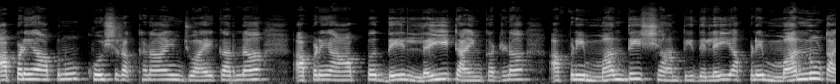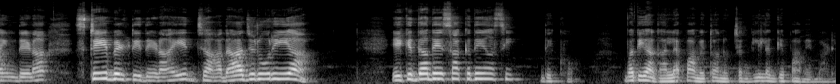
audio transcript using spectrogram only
ਆਪਣੇ ਆਪ ਨੂੰ ਖੁਸ਼ ਰੱਖਣਾ ਇੰਜੋਏ ਕਰਨਾ, ਆਪਣੇ ਆਪ ਦੇ ਲਈ ਟਾਈਮ ਕੱਢਣਾ, ਆਪਣੀ ਮਨ ਦੀ ਸ਼ਾਂਤੀ ਦੇ ਲਈ, ਆਪਣੇ ਮਨ ਨੂੰ ਟਾਈਮ ਦੇਣਾ ਸਟੇਬਿਲਟੀ ਦੇਣਾ, ਇਹ ਜ਼ਿਆਦਾ ਜ਼ਰੂਰੀ ਆ। ਇਹ ਕਿੱਦਾਂ ਦੇ ਸਕਦੇ ਆ ਅਸੀਂ? ਦੇਖੋ, ਵਧੀਆ ਗੱਲ ਹੈ, ਭਾਵੇਂ ਤੁਹਾਨੂੰ ਚੰਗੀ ਲੱਗੇ, ਭਾਵੇਂ ਮਾੜੀ।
